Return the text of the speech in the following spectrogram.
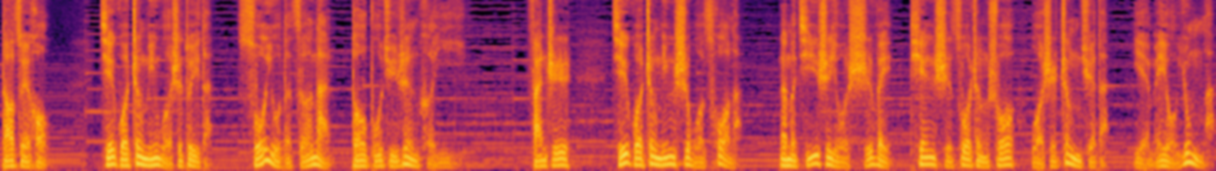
到最后，结果证明我是对的，所有的责难都不具任何意义。反之，结果证明是我错了。”那么，即使有十位天使作证说我是正确的，也没有用了。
